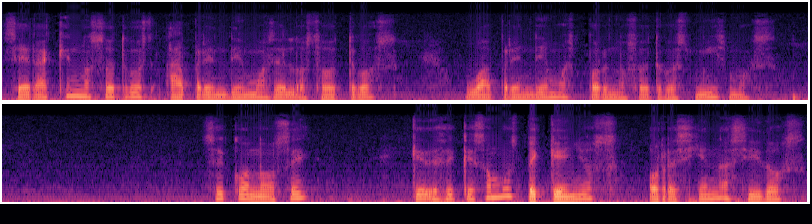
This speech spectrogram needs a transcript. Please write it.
¿Será que nosotros aprendemos de los otros o aprendemos por nosotros mismos? Se conoce que desde que somos pequeños o recién nacidos,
